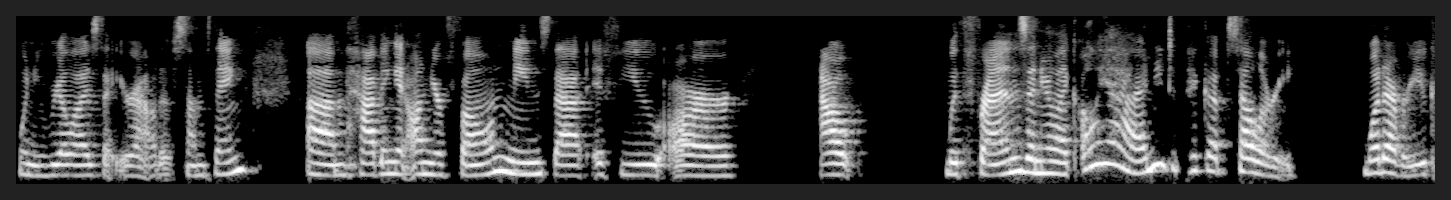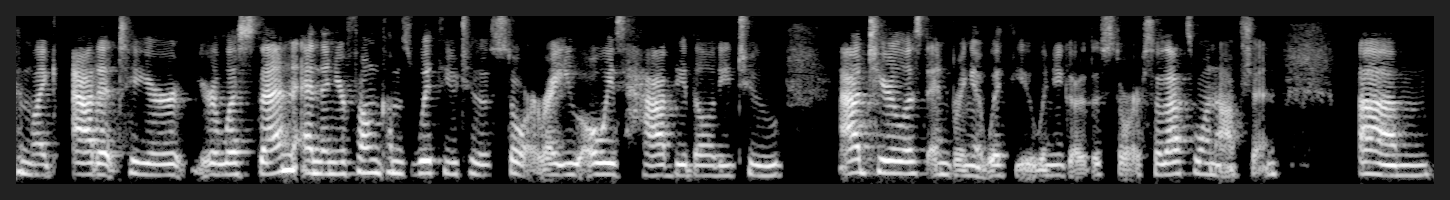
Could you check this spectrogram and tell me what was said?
when you realize that you're out of something. Um, having it on your phone means that if you are out with friends and you're like, oh yeah, I need to pick up celery, whatever, you can like add it to your your list then, and then your phone comes with you to the store, right? You always have the ability to add to your list and bring it with you when you go to the store. So that's one option. Um,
